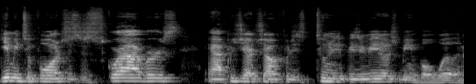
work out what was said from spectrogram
Give me to 400 subscribers. And I appreciate y'all for just tuning in for these videos, being both willing.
